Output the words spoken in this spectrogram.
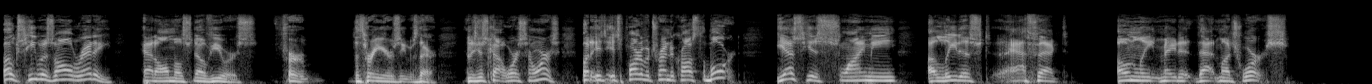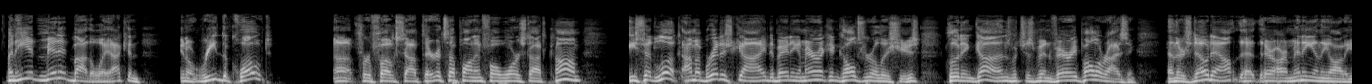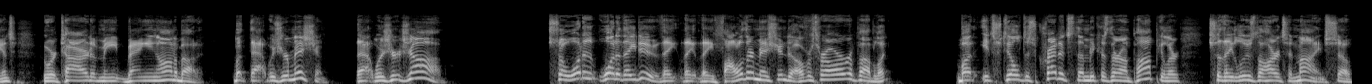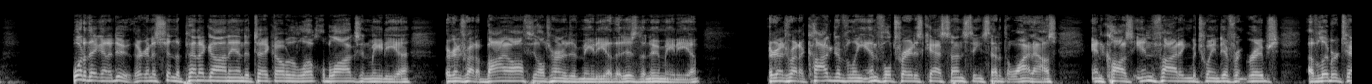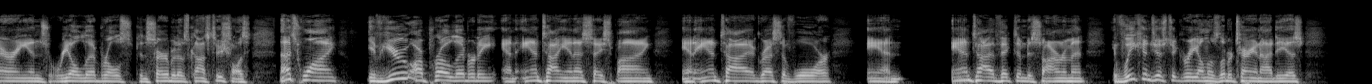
Folks, he was already had almost no viewers for the three years he was there. And it just got worse and worse. But it, it's part of a trend across the board. Yes, his slimy, elitist affect only made it that much worse. And he admitted, by the way, I can you know read the quote uh, for folks out there. It's up on Infowars.com. He said, look, I'm a British guy debating American cultural issues, including guns, which has been very polarizing. And there's no doubt that there are many in the audience who are tired of me banging on about it. But that was your mission. That was your job. So what do, what do they do? They, they, they follow their mission to overthrow our republic, but it still discredits them because they're unpopular, so they lose the hearts and minds. So what are they going to do? They're going to send the Pentagon in to take over the local blogs and media. They're going to try to buy off the alternative media that is the new media. They're going to try to cognitively infiltrate, as Cass Sunstein said at the White House, and cause infighting between different groups of libertarians, real liberals, conservatives, constitutionalists. That's why if you are pro-liberty and anti-NSA spying and anti-aggressive war and anti-victim disarmament, if we can just agree on those libertarian ideas,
